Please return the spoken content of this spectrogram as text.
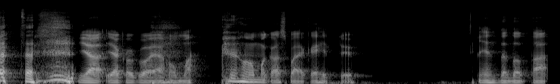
ja, ja koko ajan homma, homma kasvaa ja kehittyy. Että tota,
